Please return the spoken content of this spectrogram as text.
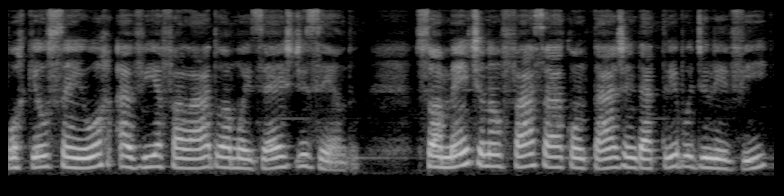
porque o Senhor havia falado a Moisés, dizendo: Somente não faça a contagem da tribo de Levi,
